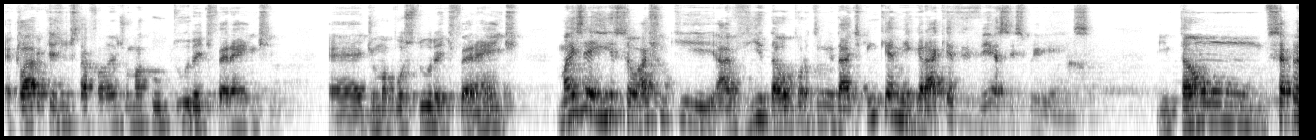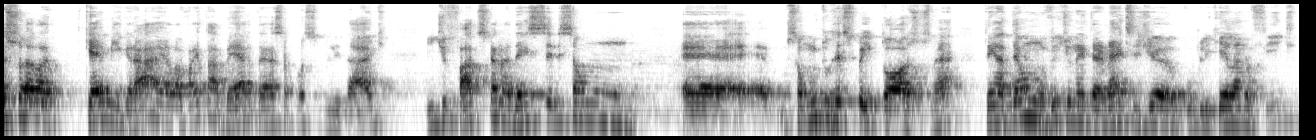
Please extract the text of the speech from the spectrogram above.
é claro que a gente está falando de uma cultura diferente, é, de uma postura diferente, mas é isso, eu acho que a vida, a oportunidade, quem quer migrar quer viver essa experiência. Então, se a pessoa ela quer migrar, ela vai estar aberta a essa possibilidade. E, de fato, os canadenses eles são, é, são muito respeitosos, né? Tem até um vídeo na internet, esse dia eu publiquei lá no feed,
